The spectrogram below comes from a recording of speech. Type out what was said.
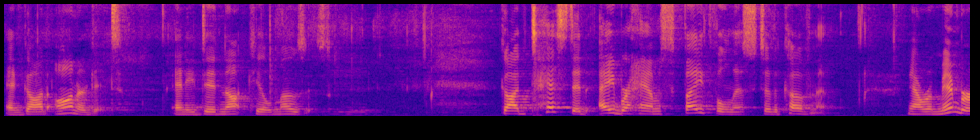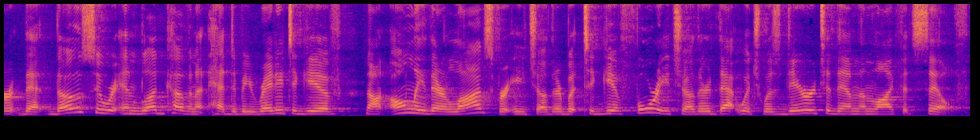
And God honored it, and he did not kill Moses. God tested Abraham's faithfulness to the covenant. Now remember that those who were in blood covenant had to be ready to give not only their lives for each other, but to give for each other that which was dearer to them than life itself.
